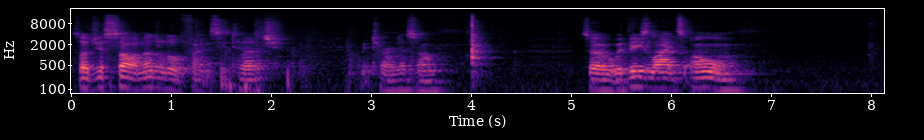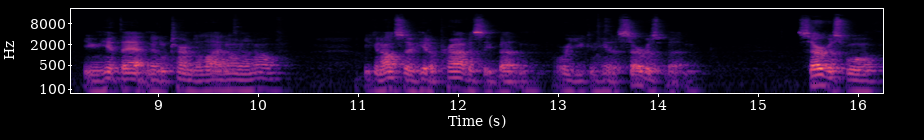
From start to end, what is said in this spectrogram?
So I just saw another little fancy touch. Let me turn this on. So with these lights on, you can hit that and it'll turn the light on and off. You can also hit a privacy button or you can hit a service button. Service will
